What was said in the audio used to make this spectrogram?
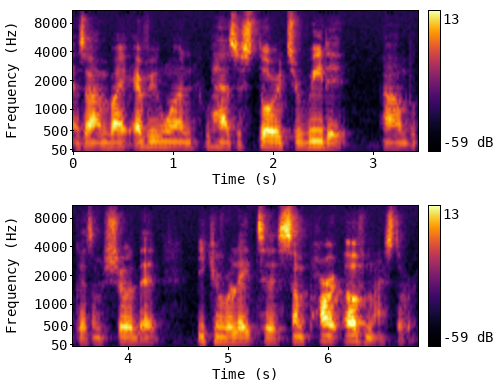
And so I invite everyone who has a story to read it um, because I'm sure that you can relate to some part of my story.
